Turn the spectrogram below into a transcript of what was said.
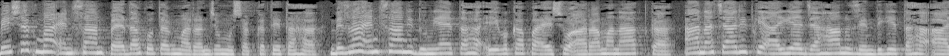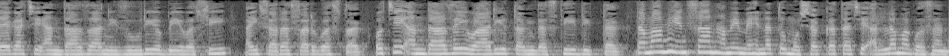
بے شک ماں انسان پیدا کو تک ماں رنج مشقت تہا۔ بزا انسانی دنیا تہا ایوکا پا ایشو آرامانات کا۔ آنا چارت کے آئیا جہان و زندگی تہا آئے گا چے اندازہ نزوری و بے وسی آئی سرا سرگوست تک۔ او چے اندازے واری و تنگ دستی دیت تک۔ تمامی انسان ہمیں محنت و مشقت چے اللہ مگوزند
